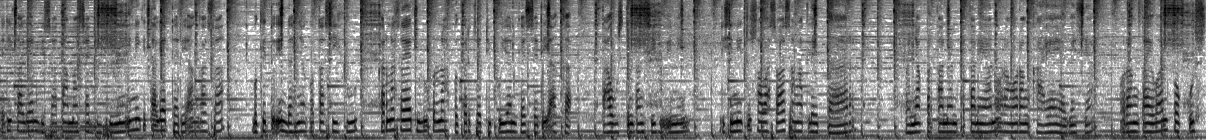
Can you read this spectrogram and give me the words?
Jadi kalian bisa tamasya di sini. Ini kita lihat dari angkasa begitu indahnya kota Sihu karena saya dulu pernah bekerja di Puyan guys jadi agak tahu tentang Sihu ini. Di sini itu sawah-sawah sangat lebar banyak pertanian-pertanian orang-orang kaya ya guys ya. Orang Taiwan fokus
